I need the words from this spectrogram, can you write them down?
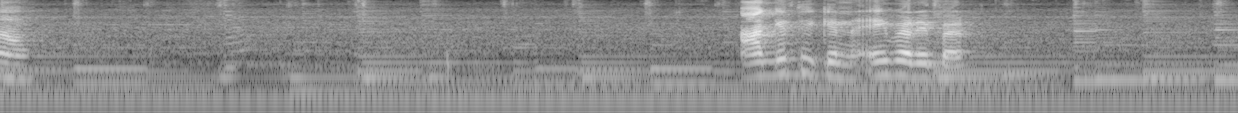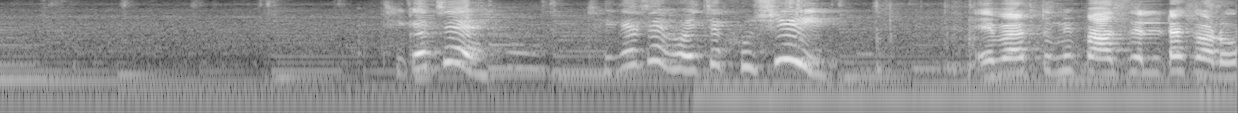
না আগে থেকে না, এবার এবার। ঠিক আছে? ঠিক আছে, হয়েছে খুশি? এবার তুমি পাজেলটা করো।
